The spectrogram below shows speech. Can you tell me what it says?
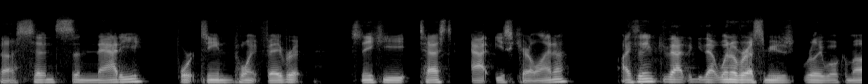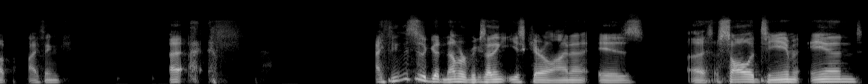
Uh, Cincinnati, 14 point favorite, sneaky test at East Carolina. I think that that win over SMU really woke them up. I think, uh, I think this is a good number because I think East Carolina is a, a solid team and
